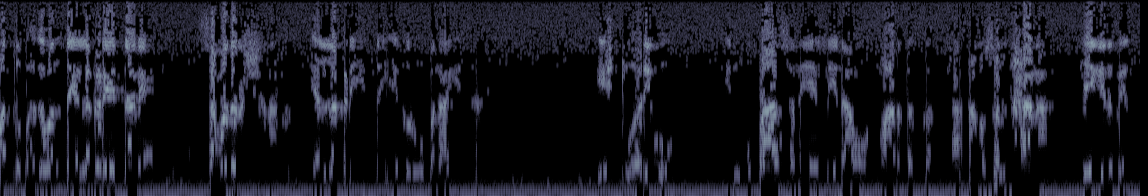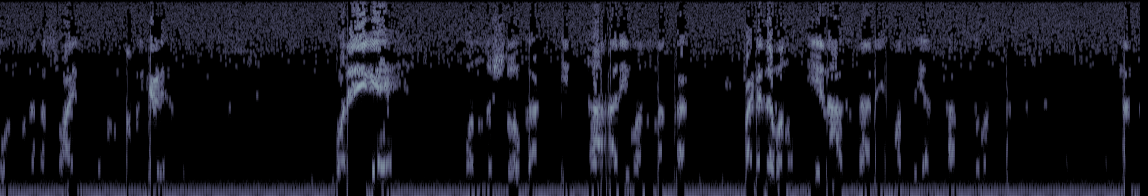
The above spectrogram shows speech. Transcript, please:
ಮತ್ತು ಭಗವಂತ ಎಲ್ಲ ಕಡೆ ಇದ್ದಾನೆ, ಸಮದರ್ಶನ. ಎಲ್ಲ ಕಡೆಯಿಂದ ಏಕರೂಪನಾಗಿದ್ದಾನೆ. ಇಷ್ಟು ಅರಿವು ಇದು ಉಪಾಸನೆಯಲ್ಲಿ ನಾವು ಮಾಡತಕ್ಕಂಥ ಅನುಸಂಧಾನ ಹೇಗಿರಬೇಕು ಅನ್ನೋದನ್ನು ಸ್ವಾಯತ್ತ ಹೇಳಿದರು. ಕೊನೆಗೆ ಒಂದು ಶ್ಲೋಕ ಇಂಥ ಅರಿವನ್ನು ಪಡೆದವನು ಏನಾಗುತ್ತಾನೆ ಮತ್ತು ಎಂಥ ಭಗವಂತ ನನ್ನ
